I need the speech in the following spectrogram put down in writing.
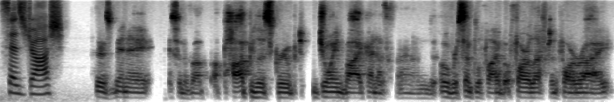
Says Josh. There's been a, sort of a, a, populist group joined by kind of um, oversimplified, but far left and far right.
